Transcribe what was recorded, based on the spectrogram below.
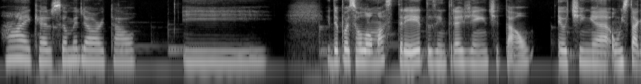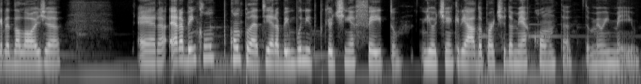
ai, quero ser o melhor e tal. E, e depois rolou umas tretas entre a gente e tal. Eu tinha o Instagram da loja era, era bem com, completo e era bem bonito, porque eu tinha feito e eu tinha criado a partir da minha conta, do meu e-mail.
